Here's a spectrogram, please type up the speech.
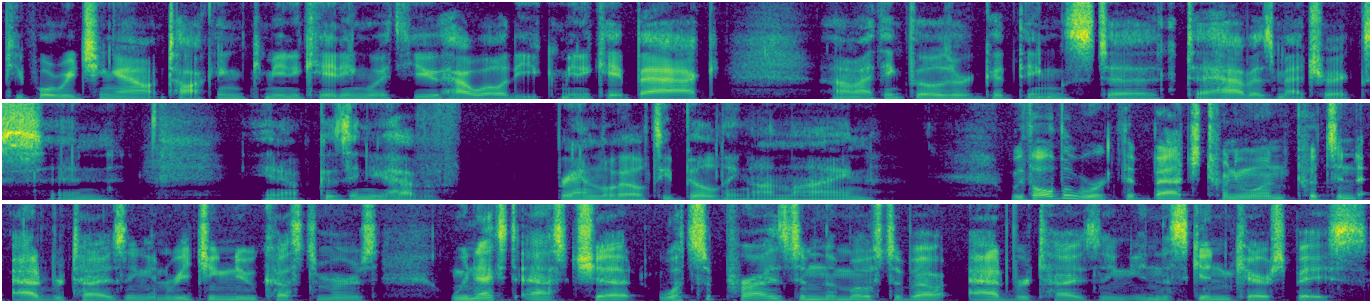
people reaching out, talking, communicating with you. How well do you communicate back? Um, I think those are good things to to have as metrics, and you know, because then you have brand loyalty building online. With all the work that Batch 21 puts into advertising and reaching new customers, we next asked Chet what surprised him the most about advertising in the skincare space.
